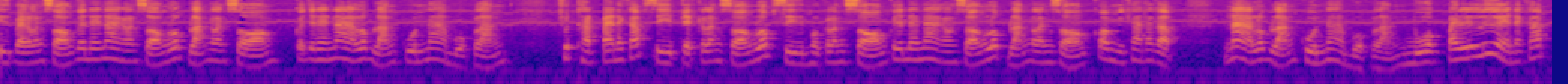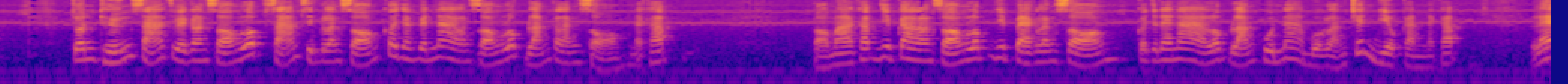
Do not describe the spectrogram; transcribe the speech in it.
48กำลังสองก็ได้หน้ากำลังสองลบหลังกำลังสองก็จะได้หน้าลบหลังคูณหน้าบวกหลัง ชุดถัดไปนะครับ47กำลังสองลบ46กำลังสองก็จะได้หน้ากำลังสองลบหลังกำลังสองก็มีค่าเท่ากับหน้าลบหลังคูณหน้าบวกหลังบวกไปเรื่อยๆนะครับจนถึง31กำลังสองลบ30กำลังสองก็ยังเป็นหน้ากำลังสองลบหลังกำลังสองนะครับ ต่อมาครับ 29กำลังสองลบ28กำลังสองก็จะได้หน้าลบหลังคูณหน้าบวกหลังเช่นเดียวกันนะครับ และ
